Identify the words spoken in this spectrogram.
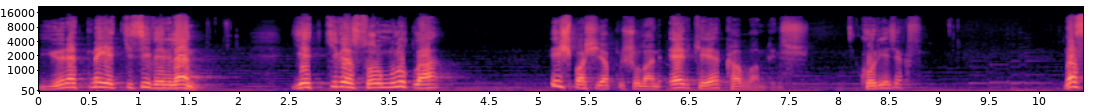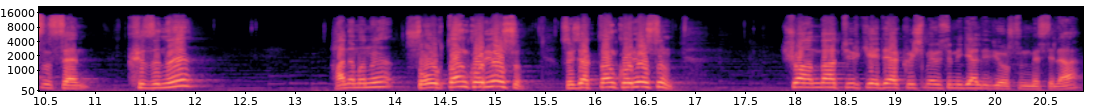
yönetme yetkisi verilen, yetki ve sorumlulukla işbaşı yapmış olan erkeğe kavvam denir. Koruyacaksın. Nasıl sen kızını, hanımını soğuktan koruyorsun, sıcaktan koruyorsun. Şu anda Türkiye'de kış mevsimi geldi diyorsun mesela.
